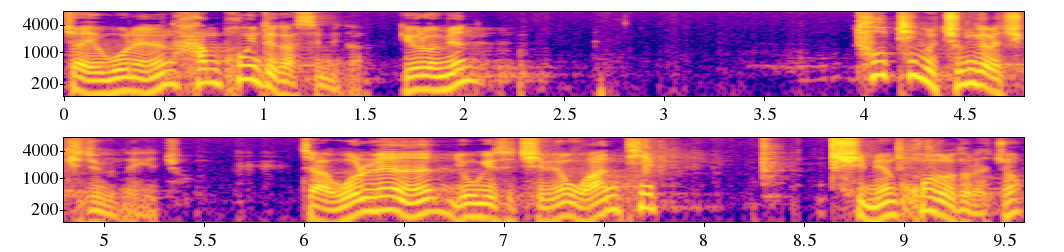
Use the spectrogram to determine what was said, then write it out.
자, 이번에는 한 포인트 같습니다. 그러면 투팁을 증가를 시켜주면 되겠죠. 자, 원래는 여기서 치면 원팁 치면 코너로 들었죠.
